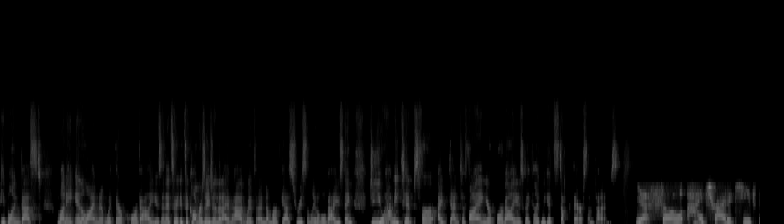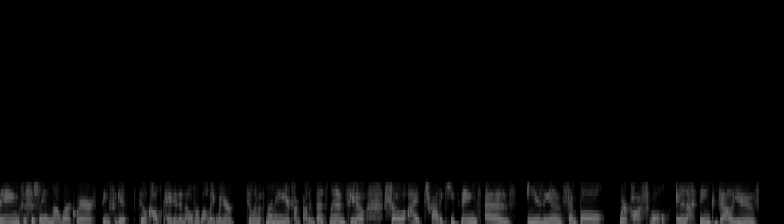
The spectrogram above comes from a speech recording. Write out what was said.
people invest money in alignment with their core values. And it's a, it's a conversation that i've had with a number of guests recently the whole values thing. Do you have any tips for identifying your core values? Because i feel like we get stuck there sometimes. Yes. So I try to keep things, especially in my work where things can get feel complicated and overwhelming when you're dealing with money, you're talking about investments, you know. So I try to keep things as easy and simple where possible. And I think values,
